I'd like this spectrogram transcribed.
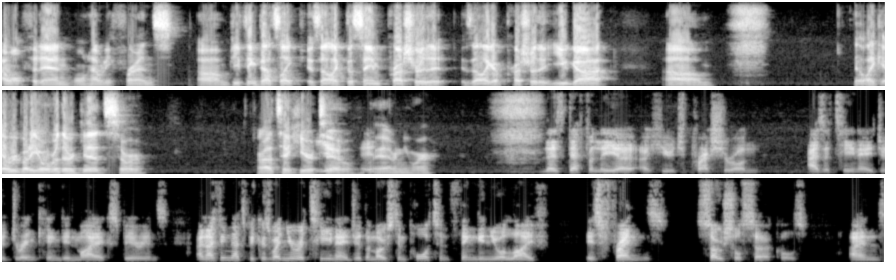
I won't fit in, won't have any friends. Um, do you think that's like, is that like the same pressure that is that like a pressure that you got? Um, that like everybody over there gets, or, or I'd say here too, Yeah, it- anywhere. there's definitely a, a huge pressure on as a teenager drinking in my experience. And i think that's because when you're a teenager the most important thing in your life is friends social circles and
